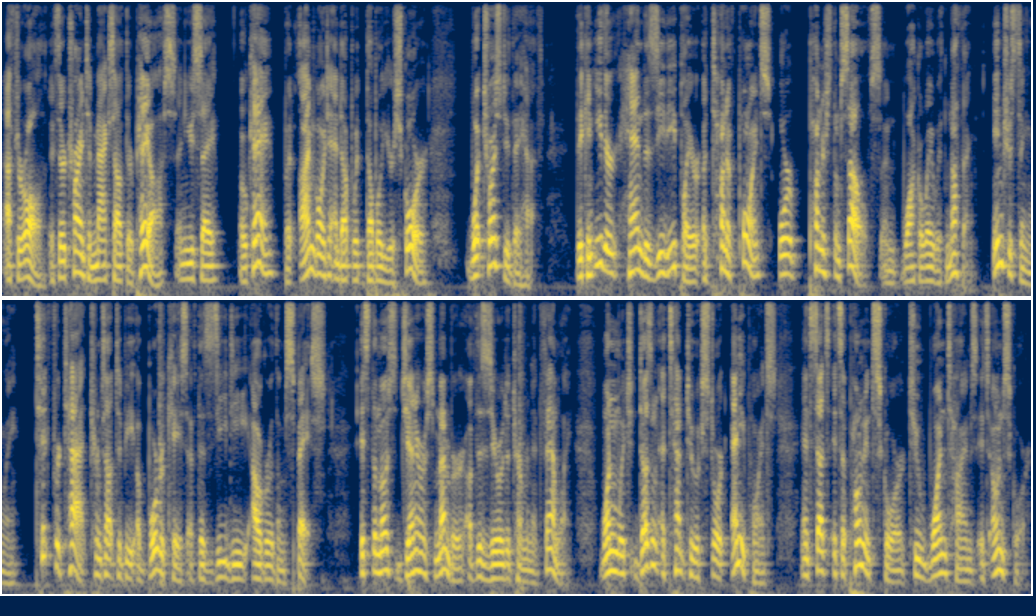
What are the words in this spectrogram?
After all, if they're trying to max out their payoffs and you say, Okay, but I'm going to end up with double your score. What choice do they have? They can either hand the ZD player a ton of points or punish themselves and walk away with nothing. Interestingly, tit for tat turns out to be a border case of the ZD algorithm space. It's the most generous member of the zero determinant family, one which doesn't attempt to extort any points and sets its opponent's score to one times its own score.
